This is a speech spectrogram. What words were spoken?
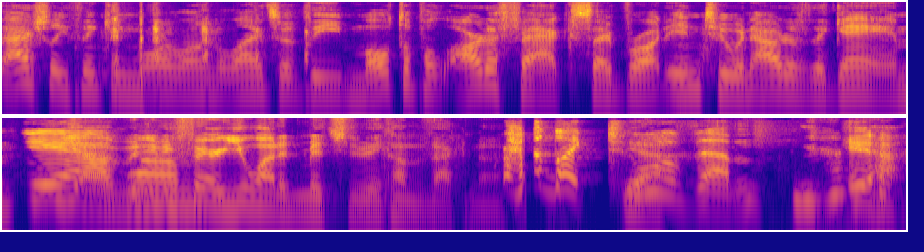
actually thinking more along the lines of the multiple artifacts I brought into and out of the game. yeah, Yeah. but to um, be fair, you wanted Mitch to become Vecna. I had like two Yeah. of them. Yeah,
